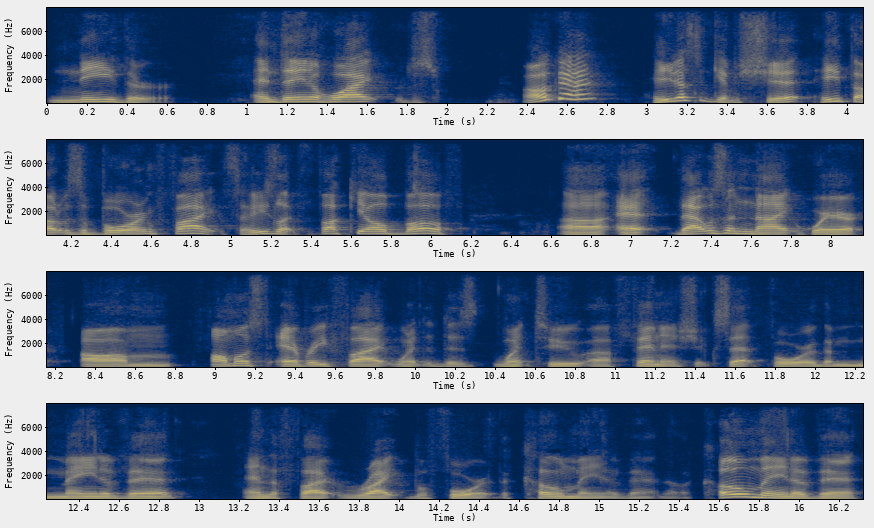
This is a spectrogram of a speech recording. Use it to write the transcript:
neither. And Dana White just okay. He doesn't give a shit. He thought it was a boring fight, so he's like, "Fuck y'all both." Uh, at, that was a night where um almost every fight went to went to uh, finish except for the main event and the fight right before it, the co-main event. Now, the co-main event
